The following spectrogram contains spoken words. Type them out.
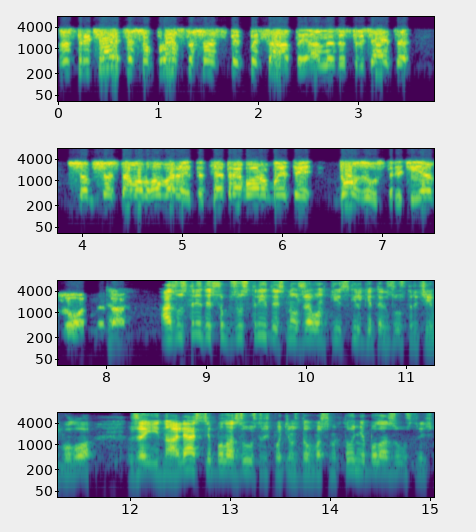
зустрічаються, щоб просто щось підписати, а не зустрічаються, щоб щось там обговорити. Це треба робити до зустрічі, я згодний, так. так. А зустрітись, щоб зустрітись, ну вже вон скільки тих зустрічей було. Вже і на Алясці була зустріч, потім в Вашингтоні була зустріч.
